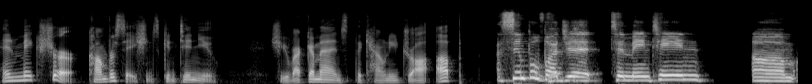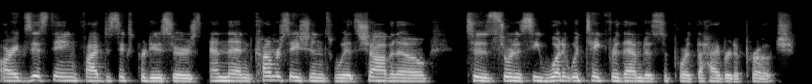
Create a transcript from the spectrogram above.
and make sure conversations continue. She recommends the county draw up a simple budget to maintain um, our existing five to six producers and then conversations with Shavano to sort of see what it would take for them to support the hybrid approach.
